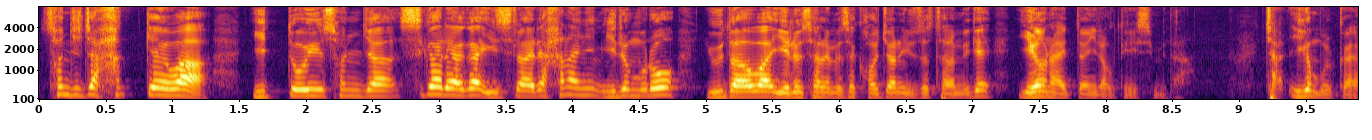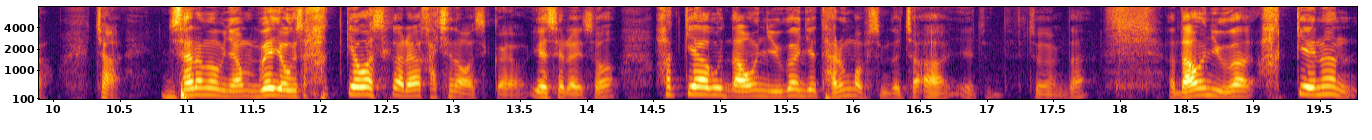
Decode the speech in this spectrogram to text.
선지자 학계와 이또의 손자 스가랴가 이스라엘의 하나님 이름으로 유다와 예루살렘에서 거주하는 유다 사람에게 예언하였더니라고 되어 있습니다. 자, 이건 뭘까요? 자, 이 사람은 뭐냐면 왜 여기서 학계와 스가랴가 같이 나왔을까요? 예스라에서 학계하고 나온 이유가 이제 다른 거 없습니다. 자, 아, 예, 죄송합니다. 나온 이유가 학계는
